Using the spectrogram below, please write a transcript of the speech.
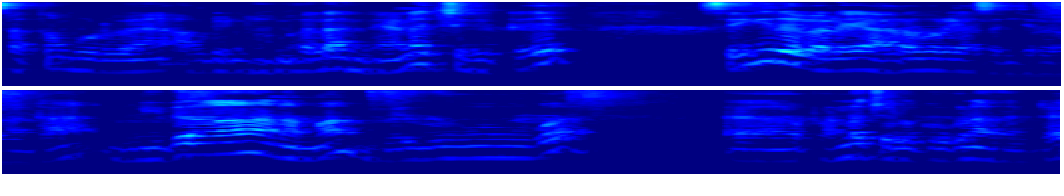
சத்தம் போடுவேன் அப்படின்ற மாதிரிலாம் நினச்சிக்கிட்டு செய்கிற வேலையை அறகுறையாக செஞ்சிட வேண்டாம். நிதானமாக மெதுவாக பண்ண சொல்லு குகுநாதன்ட்ட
